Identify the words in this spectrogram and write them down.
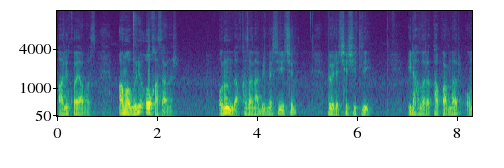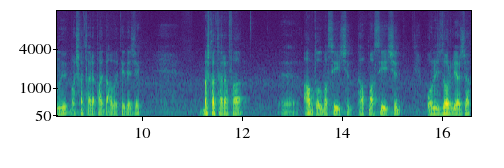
ali koyamaz. Ama bunu o kazanır. Onun da kazanabilmesi için böyle çeşitli ilahlara tapanlar onu başka tarafa davet edecek. Başka tarafa e, abd olması için, tapması için onu zorlayacak.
